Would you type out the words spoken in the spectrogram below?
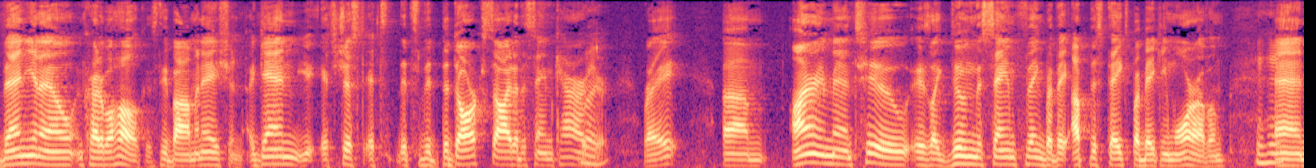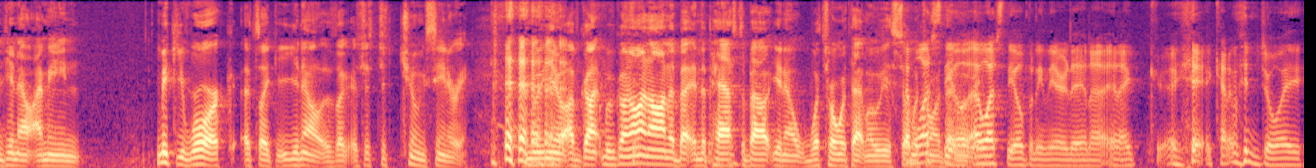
Then you know, Incredible Hulk. It's the Abomination. Again, it's just it's it's the, the dark side of the same character, right? Um, Iron Man Two is like doing the same thing, but they up the stakes by making more of them. Mm-hmm. And you know, I mean, Mickey Rourke. It's like you know, it's like it's just just chewing scenery. I mean, you know, I've got we've gone on and on about in the past about you know what's wrong with that movie. There's so I much wrong with the that movie. I watched the opening the other day, and I and I, I kind of enjoy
